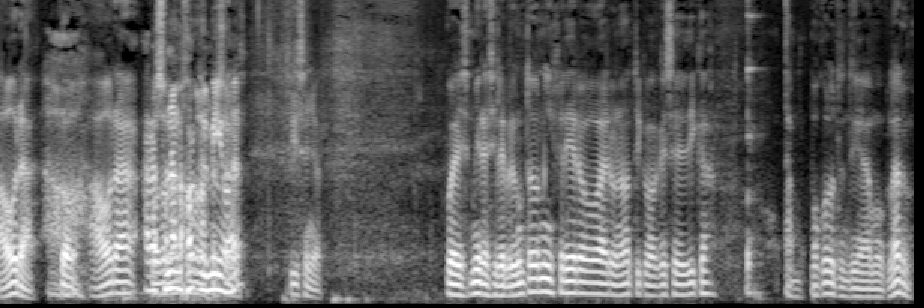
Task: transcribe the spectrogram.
Ahora, Ah. ahora. Ahora todo suena mejor que el mío, ¿eh? Sí, señor. Pues mira, si le pregunto a un ingeniero aeronáutico a qué se dedica, tampoco lo tendría muy claro.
